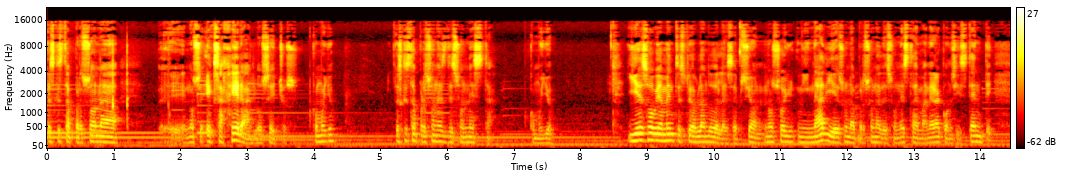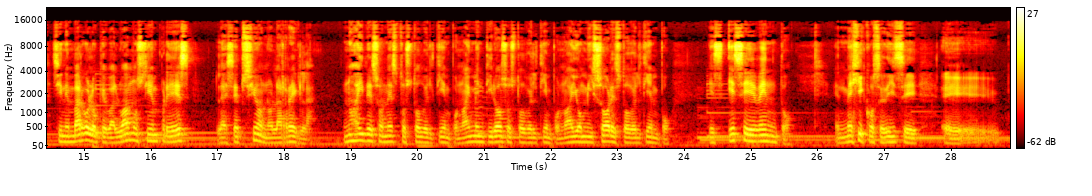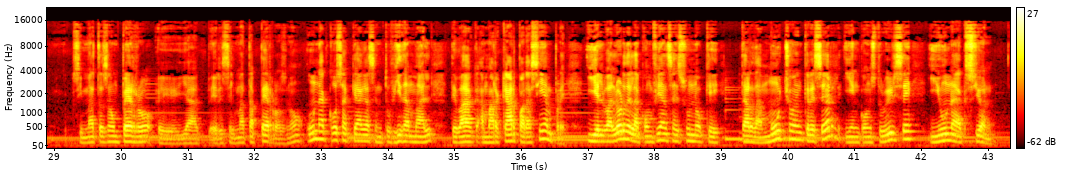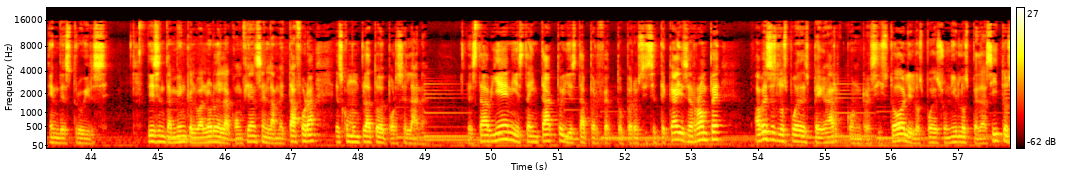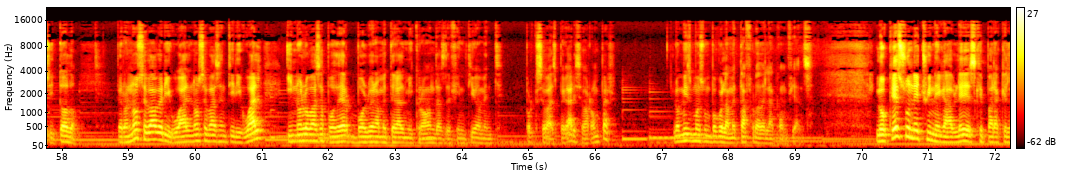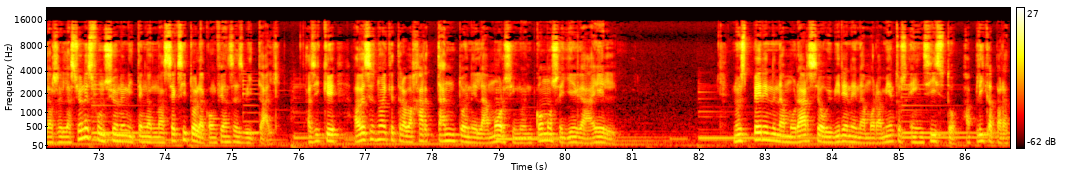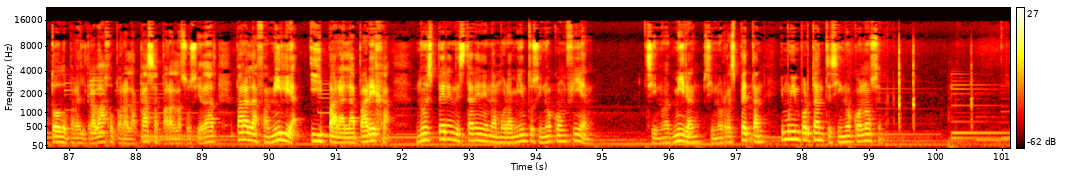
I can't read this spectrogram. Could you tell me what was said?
Es que esta persona, eh, no exagera los hechos, como yo. Es que esta persona es deshonesta, como yo. Y eso obviamente estoy hablando de la excepción. No soy ni nadie es una persona deshonesta de manera consistente. Sin embargo, lo que evaluamos siempre es la excepción o la regla. No hay deshonestos todo el tiempo, no hay mentirosos todo el tiempo, no hay omisores todo el tiempo. Es ese evento. En México se dice, eh, si matas a un perro, eh, ya eres el mataperros, ¿no? Una cosa que hagas en tu vida mal te va a marcar para siempre. Y el valor de la confianza es uno que tarda mucho en crecer y en construirse y una acción en destruirse. Dicen también que el valor de la confianza en la metáfora es como un plato de porcelana. Está bien y está intacto y está perfecto, pero si se te cae y se rompe, a veces los puedes pegar con resistol y los puedes unir los pedacitos y todo, pero no se va a ver igual, no se va a sentir igual y no lo vas a poder volver a meter al microondas definitivamente, porque se va a despegar y se va a romper. Lo mismo es un poco la metáfora de la confianza. Lo que es un hecho innegable es que para que las relaciones funcionen y tengan más éxito, la confianza es vital. Así que a veces no hay que trabajar tanto en el amor, sino en cómo se llega a él. No esperen enamorarse o vivir en enamoramientos e insisto, aplica para todo, para el trabajo, para la casa, para la sociedad, para la familia y para la pareja. No esperen estar en enamoramiento si no confían, si no admiran, si no respetan y muy importante, si no conocen.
